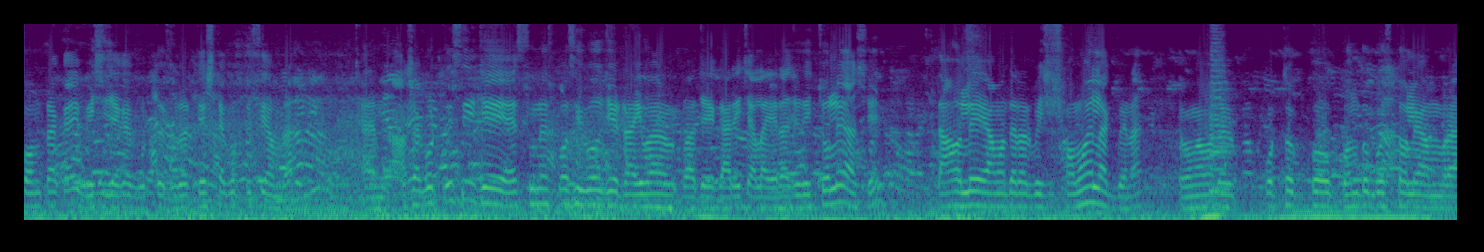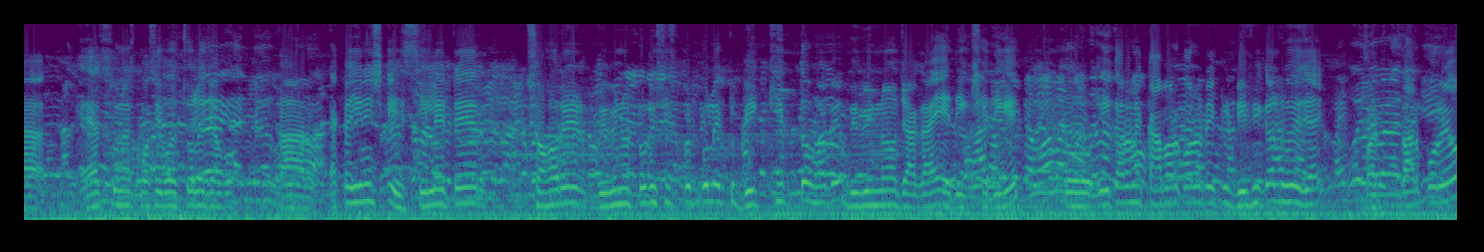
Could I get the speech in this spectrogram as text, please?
কম টাকায় বেশি জায়গা ঘুরতে ঘোরার চেষ্টা করতেছি আমরা। অ্যান্ড আশা করতেছি যে অ্যাজ সুন অ্যাজ পসিবল যে ড্রাইভার বা যে গাড়ি চালায়, এরা যদি চলে আসে, তাহলে আমাদের আর বেশি সময় লাগবে না। এবং আমাদের প্রত্যক্ষ গন্তব্যস্থলে আমরা অ্যাজ সুন অ্যাজ পসিবল চলে যাব। আর একটা জিনিস কি, সিলেটের শহরের বিভিন্ন টুরিস্ট স্পটগুলো একটু বিক্ষিপ্তভাবে বিভিন্ন জায়গায় এদিক সেদিকে। তো এই কারণে কাভার করাটা একটু ডিফিকাল্ট হয়ে যায়। বাট তারপরেও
